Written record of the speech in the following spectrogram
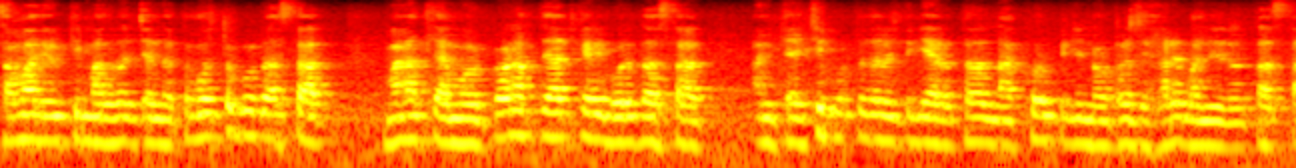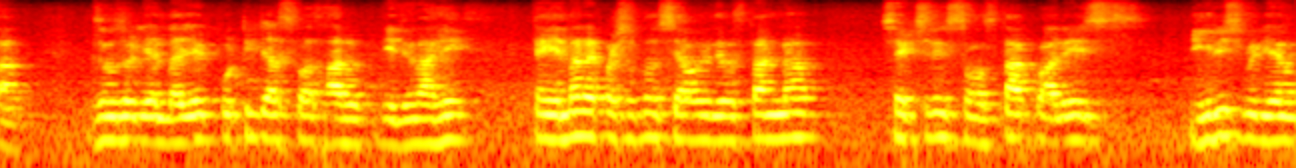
समाधीवरती महाराजांच्या नतमस्तक होत असतात मनातल्या मोठकोण आपल्या ठिकाणी बोलत असतात आणि त्यांची पूर्त झाली या रथाला लाखो रुपयाची नोटाचे हार बांधले जात असतात. जवळजवळ यंदा एक कोटीच्या आसपास हा रथ गेलेला आहे. त्या येणाऱ्या पैशातून सेवा देवस्थाननं शैक्षणिक संस्था कॉलेज इंग्लिश मिडियम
